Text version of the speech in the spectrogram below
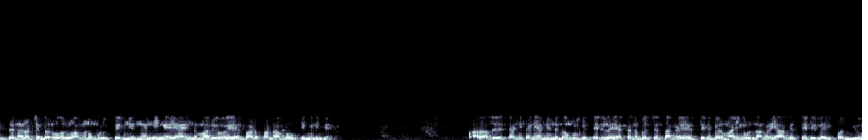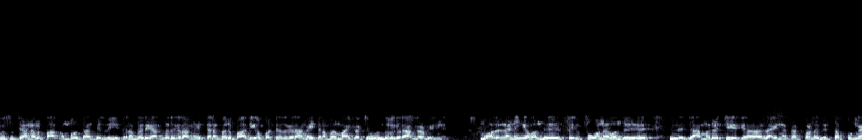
இத்தனை லட்சம் பேர் வருவாங்கன்னு உங்களுக்கு தெரிஞ்சிருந்தா நீங்க ஏன் இந்த மாதிரி ஒரு ஏற்பாடு பண்ணாம விட்டீங்க நீங்க? அதாவது தனித்தனியா நின்று உங்களுக்கு தெரியல. எத்தனை பேர் செத்தாங்க எத்தனை பேர் மயங்கி விழுந்தாங்கன்னு யாருக்கும் தெரியல. இப்போ நியூஸ் சேனல் பார்க்கும்போது தான் தெரியுது இத்தனை பேர் இறந்துருக்கிறாங்க இத்தனை பேர் பாதிக்கப்பட்டு இருக்கிறாங்க இத்தனை பேர் மயக்காட்சி விழுந்துருக்கிறாங்க அப்படின்னு. முதல்ல நீங்க வந்து செல்போனை வந்து இந்த ஜாமர் வச்சு லைனை கட் பண்ணது தப்புங்க.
